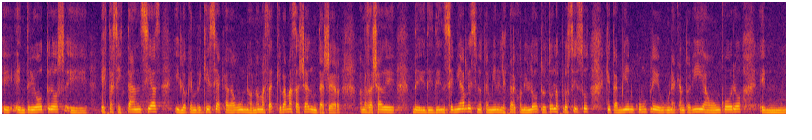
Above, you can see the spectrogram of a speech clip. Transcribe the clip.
eh, entre otros, estas instancias y lo que enriquece a cada uno, ¿no? más, que va más allá de un taller, va más allá de, enseñarle, sino también el estar con el otro, todos los procesos que también cumple una cantoría o un coro en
